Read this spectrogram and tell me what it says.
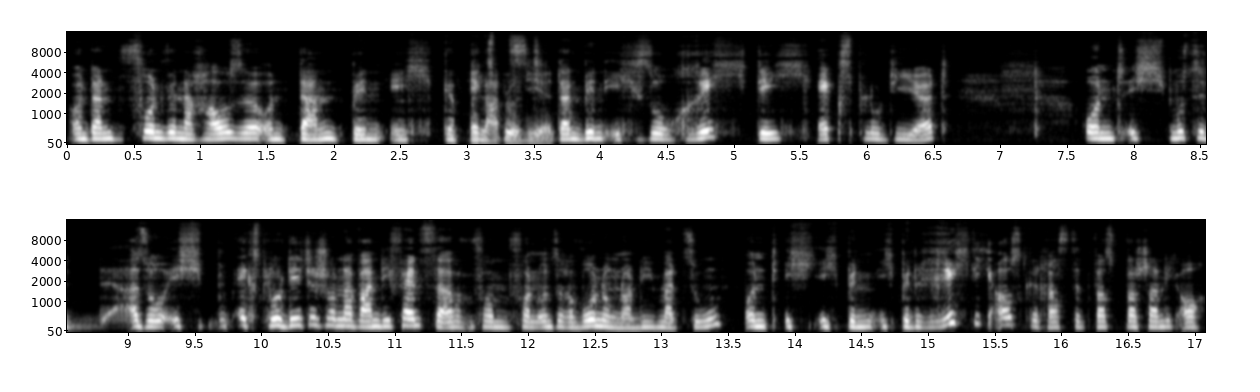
Und dann fuhren wir nach Hause und dann bin ich geplatzt. Explodiert. Dann bin ich so richtig explodiert. Und ich musste, also ich explodierte schon, da waren die Fenster vom, von unserer Wohnung noch nicht mal zu. Und ich, ich bin, ich bin richtig ausgerastet, was wahrscheinlich auch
